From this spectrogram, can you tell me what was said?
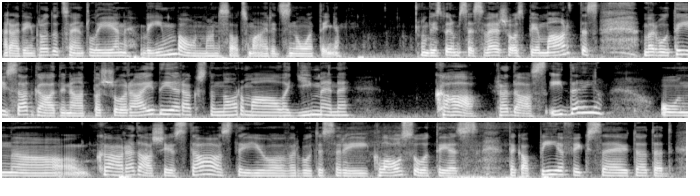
Radījuma producenta Liene Vimba un mani sauc Mairits Notiņa. Un vispirms es vēršos pie Martas, varbūt īsi atgādināt par šo raidierakstu normāla ģimene kā radās ideja. Un, uh, kā radās šie stāsti, jo varbūt es arī klausoties, piefiksēju, uh,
